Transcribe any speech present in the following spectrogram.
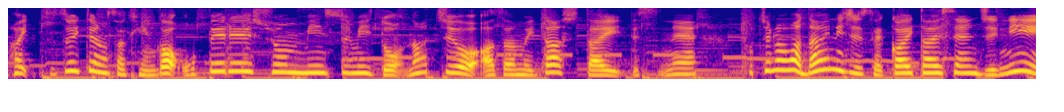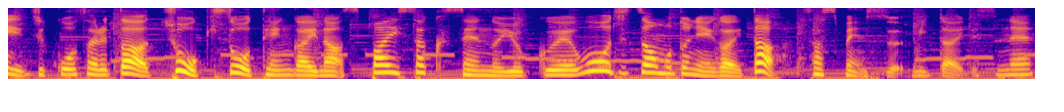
はい、続いての作品がオペレーションミンスミートナチを欺いた死体ですね。こちらは第二次世界大戦時に実行された超奇想天外なスパイ作戦の行方を実は元に描いたサスペンスみたいですね。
